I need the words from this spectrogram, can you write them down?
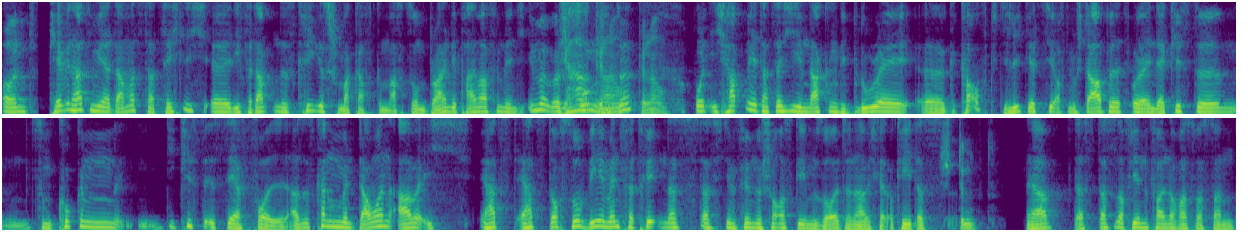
Und Kevin hatte mir ja damals tatsächlich äh, die Verdammten des Krieges schmackhaft gemacht. So ein Brian De Palma-Film, den ich immer übersprungen ja, genau, hatte. genau. Und ich habe mir tatsächlich im Nachgang die Blu-ray äh, gekauft. Die liegt jetzt hier auf dem Stapel oder in der Kiste zum Gucken. Die Kiste ist sehr voll. Also es kann einen Moment dauern, aber ich er hat es er hat's doch so vehement vertreten, dass, dass ich dem Film eine Chance geben sollte. Und dann habe ich gedacht, okay, das stimmt. Ja, das, das ist auf jeden Fall noch was, was dann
